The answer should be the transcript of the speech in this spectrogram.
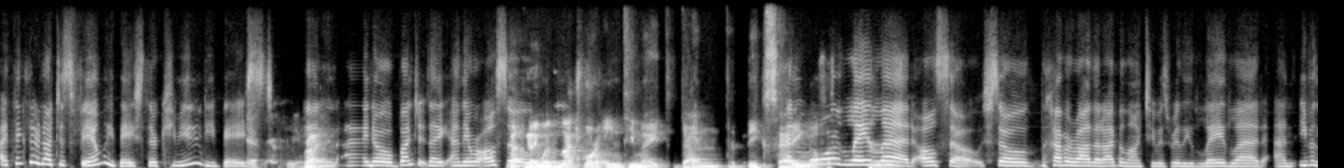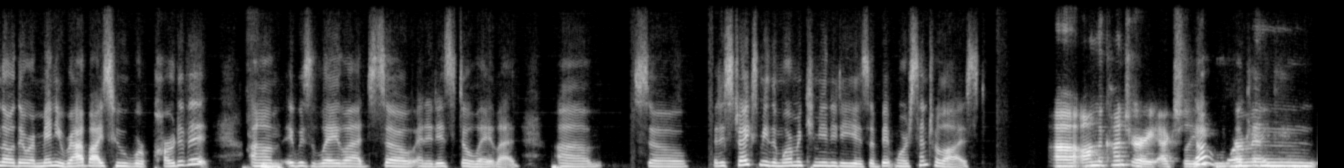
Yeah, I think they're not just family based, they're community Yeah, based. they're community. Right. And I know a bunch of like, and they were also. But, but it was much more intimate than the big and setting of more lay led also. So the Havurah that I belong to is really lay led. And even though there were many rabbis who were part of it, um, it was lay led. So, and it is still lay led. Um, so, but it strikes me the Mormon community is a bit more centralized. Uh, on the contrary, actually, Oh, okay. Mormon,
